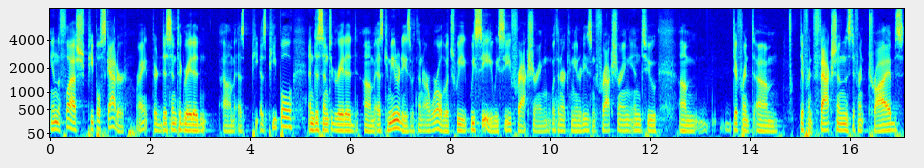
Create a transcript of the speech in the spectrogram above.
in the flesh, people scatter, right? They're disintegrated um, as, pe- as people and disintegrated um, as communities within our world, which we, we see. We see fracturing within our communities and fracturing into um, different, um, different factions, different tribes.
